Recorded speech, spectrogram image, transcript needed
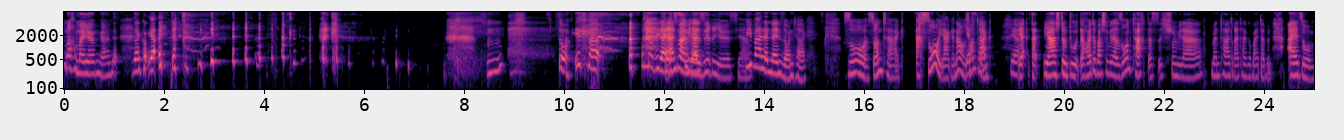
Mach mal Jürgen an. da, ko- ja, da, Mhm. so, jetzt mal Um mal wieder Jetzt mal wieder werden. seriös, ja. Wie war denn dein Sonntag? So, Sonntag. Ach so, ja, genau, Gestern. Sonntag. Ja. Ja, da, ja, stimmt, du. Da, heute war schon wieder so ein Tag, dass ich schon wieder mental drei Tage weiter bin. Also,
